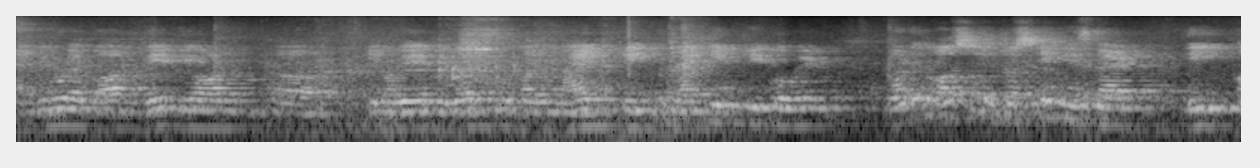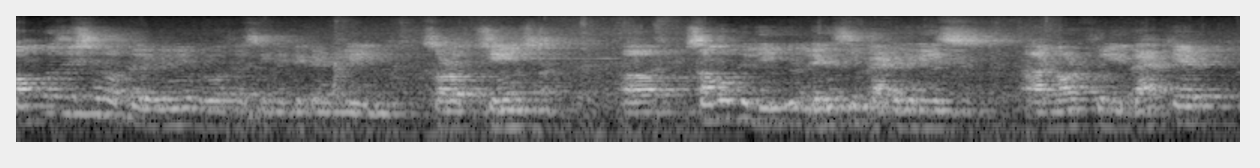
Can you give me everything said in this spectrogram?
and we would have gone way beyond uh, you know where we were in 2009, pre- 19 pre-COVID. What is also interesting is that the composition of the revenue growth has significantly sort of changed. Uh, some of the legacy categories are not fully back yet,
